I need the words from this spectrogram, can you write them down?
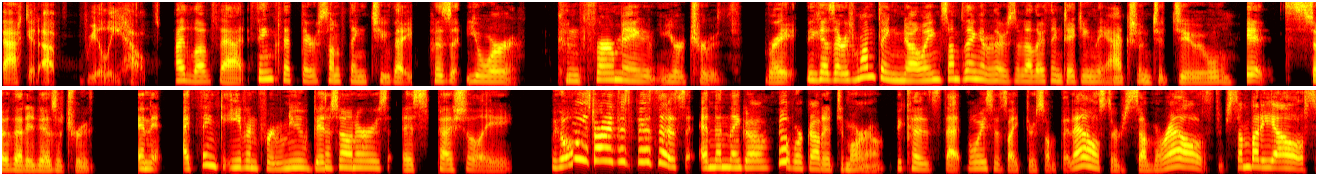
back it up really helps. I love that. I think that there's something to that because you're confirming your truth right? Because there's one thing knowing something, and there's another thing taking the action to do it so that it is a truth. And I think even for new business owners, especially, we go, oh, we started this business. And then they go, we'll work on it tomorrow because that voice is like, there's something else, there's somewhere else, there's somebody else.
